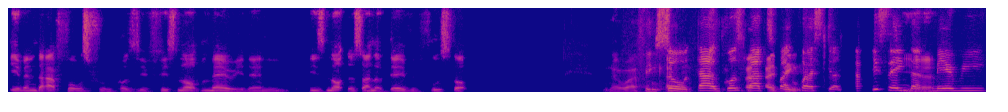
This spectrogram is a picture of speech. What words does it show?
even that falls through. Because if it's not Mary, then he's not the son of David. Full stop. No, I think So that goes back I to my think- question. Are we saying Yeah. that Mary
